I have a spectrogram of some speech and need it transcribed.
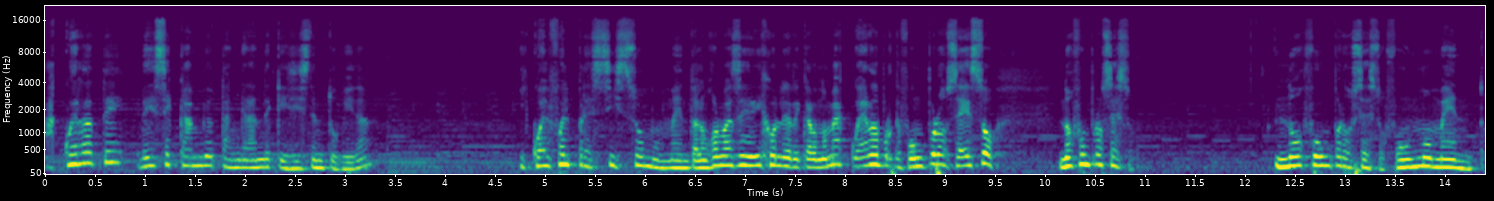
Acuérdate de ese cambio tan grande que hiciste en tu vida. ¿Y cuál fue el preciso momento? A lo mejor me vas a decir, híjole Ricardo, no me acuerdo porque fue un proceso. No fue un proceso no fue un proceso, fue un momento.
